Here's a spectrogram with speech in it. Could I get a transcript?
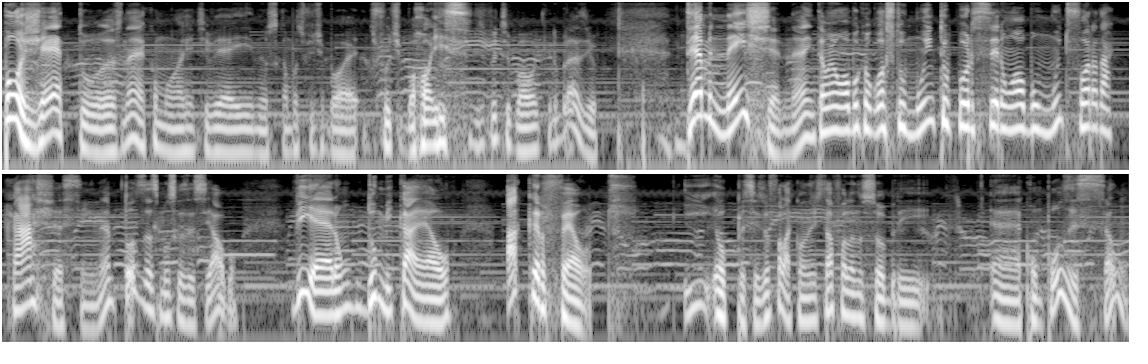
projetos, né? Como a gente vê aí nos campos de futebol, de futebol, de futebol aqui no Brasil. Damnation, né? Então é um álbum que eu gosto muito por ser um álbum muito fora da caixa, assim, né? Todas as músicas desse álbum vieram do Mikael Ackerfeld. E eu preciso falar, quando a gente está falando sobre é, composição,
